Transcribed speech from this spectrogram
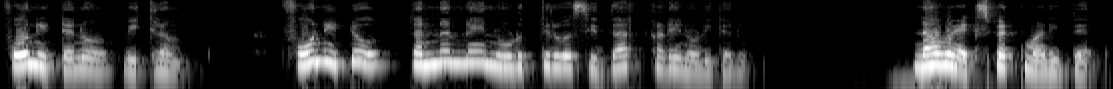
phone ಇಟ್ಟನು ವಿಕ್ರಮ್. ಫೋನ್ ಇಟ್ಟು ತನ್ನನ್ನೇ ನೋಡುತ್ತಿರುವ ಸಿದ್ಧಾರ್ಥ್ ಕಡೆ ನೋಡಿದನು. ನಾವು ಎಕ್ಸ್ಪೆಕ್ಟ್ ಮಾಡಿದ್ದೆ.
